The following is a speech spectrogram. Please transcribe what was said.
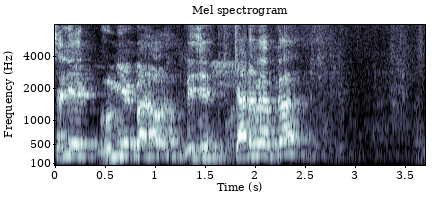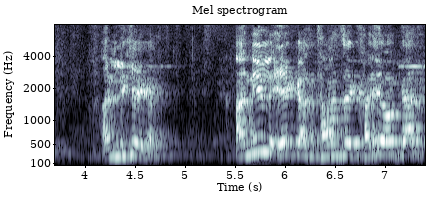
चलिए, घूमिए एक बार और, लीजिए। क्या नाम है आपका? अनिल, लिखिएगा। अनिल एक स्थान से खड़े होकर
